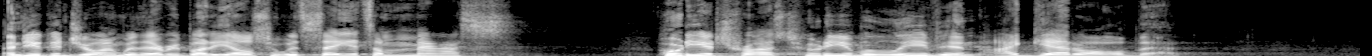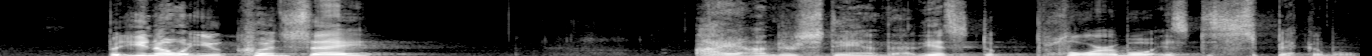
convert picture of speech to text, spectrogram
And you can join with everybody else who would say it's a mess. Who do you trust? Who do you believe in? I get all of that. But you know what you could say? I understand that. It's deplorable, it's despicable.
